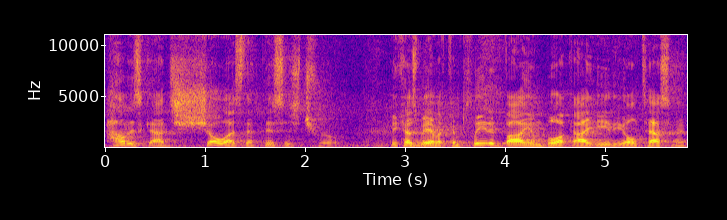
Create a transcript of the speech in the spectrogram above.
How does God show us that this is true? Because we have a completed volume book, i.e., the Old Testament,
